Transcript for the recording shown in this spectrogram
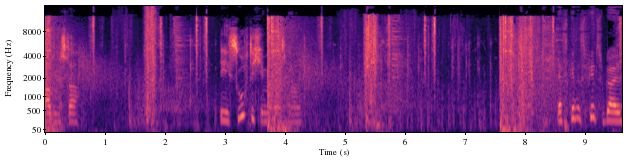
Ah, du bist da. Ich such dich immer erstmal. Der Skin ist viel zu geil.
